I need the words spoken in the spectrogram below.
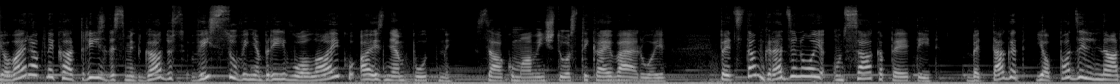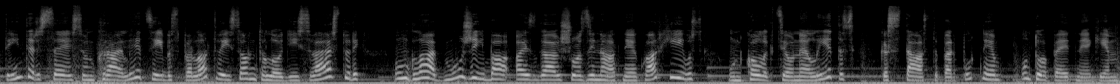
Jau vairāk nekā 30 gadus visu viņa brīvo laiku aizņem putni. Sākumā viņš tos tikai vēroja, pēc tam gradzenoja un sāka pētīt. Bet tagad jau padziļināti interesējas un krāja liecības par Latvijas ornitholoģijas vēsturi un glābi mūžībā aizgājušo zinātnieku arhīvus un kolekcionē lietas, kas stāsta par putniem un to pētniekiem.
